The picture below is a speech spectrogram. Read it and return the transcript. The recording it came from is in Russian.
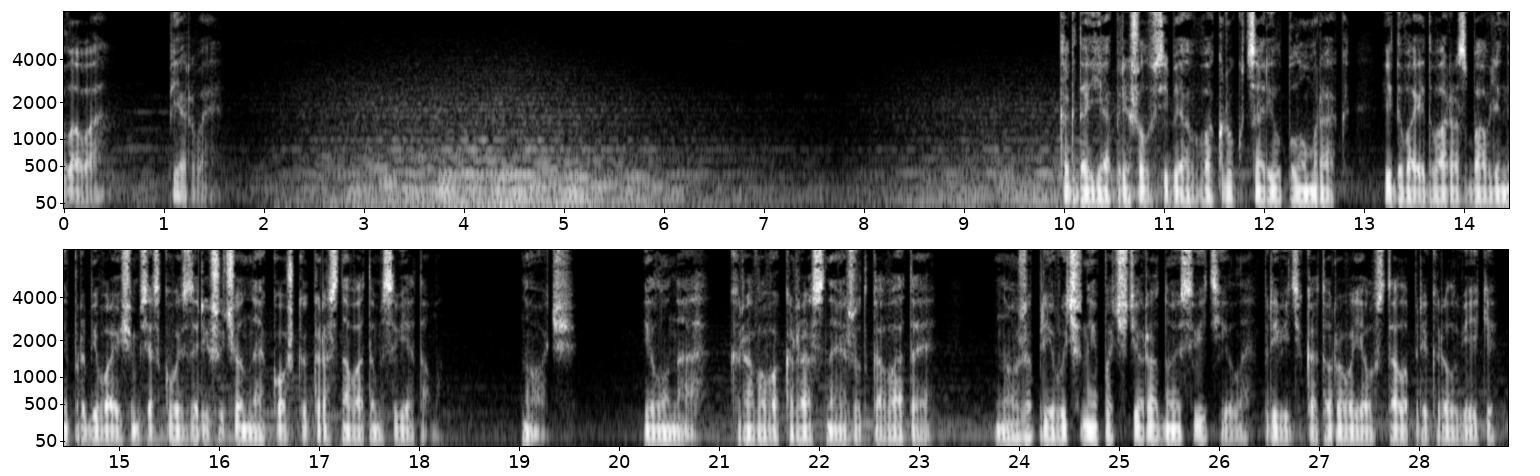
Глава первая Когда я пришел в себя, вокруг царил полумрак, едва-едва разбавленный пробивающимся сквозь зарешеченное окошко красноватым светом. Ночь. И луна, кроваво-красная, жутковатая, но уже привычное почти родное светило, при виде которого я устало прикрыл веки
